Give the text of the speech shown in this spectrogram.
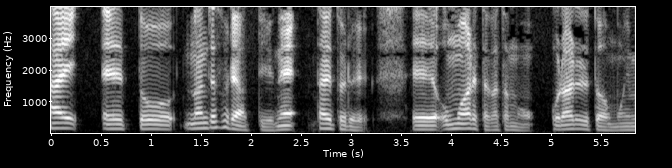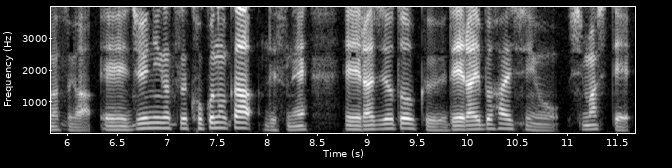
はい。えーっと、なんじゃそりゃっていうね、タイトル、えー思われた方もおられるとは思いますが、えー12月9日ですね、えラジオトークでライブ配信をしまして、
